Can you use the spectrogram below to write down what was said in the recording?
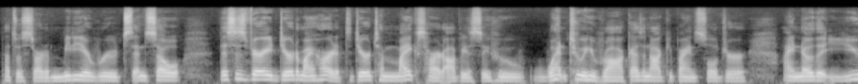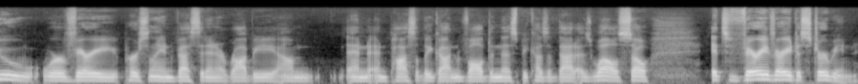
That's what started Media Roots. And so this is very dear to my heart. It's dear to Mike's heart, obviously, who went to Iraq as an occupying soldier. I know that you were very personally invested in it, Robbie, um, and, and possibly got involved in this because of that as well. So it's very, very disturbing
